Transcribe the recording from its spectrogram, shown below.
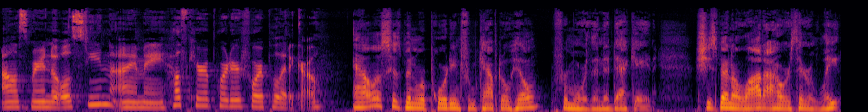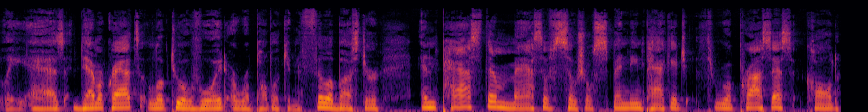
Alice Miranda Ollstein. I'm a healthcare reporter for Politico. Alice has been reporting from Capitol Hill for more than a decade. She spent a lot of hours there lately as Democrats look to avoid a Republican filibuster and pass their massive social spending package through a process called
